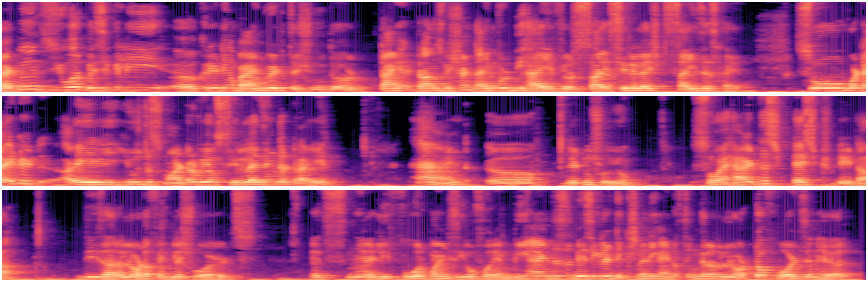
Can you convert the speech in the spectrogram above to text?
That means you are basically uh, creating a bandwidth issue. The time transmission time would be high if your size, serialized size is high. So what i did i used a smarter way of serializing the trie and uh, let me show you so I had this test data. These are a lot of English words. It's nearly 4.04 MB and this is basically a dictionary kind of thing. There are a lot of words in here.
